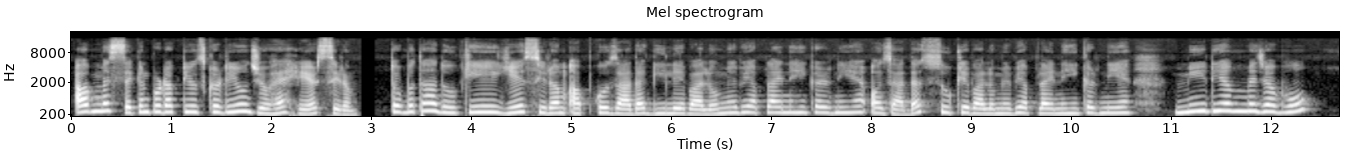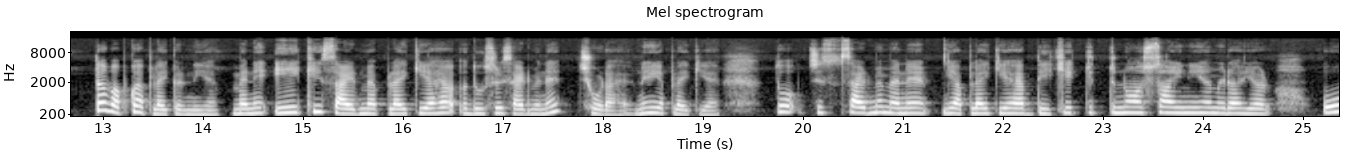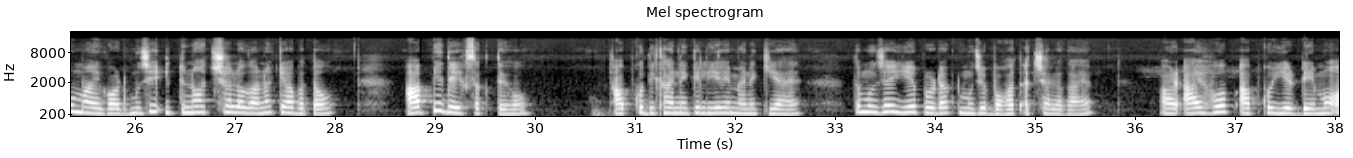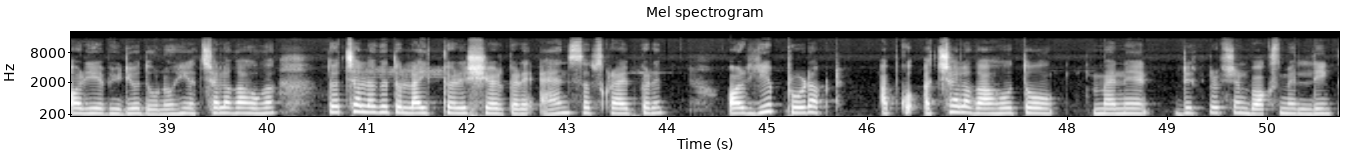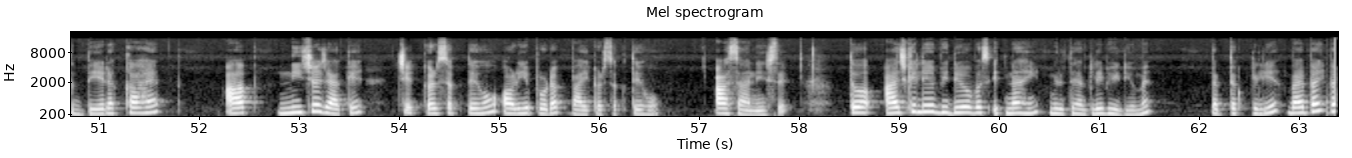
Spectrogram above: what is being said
अब मैं सेकंड प्रोडक्ट यूज़ कर रही हूँ, जो है हेयर सीरम तो बता दूँ कि ये सीरम आपको ज़्यादा गीले बालों में भी अप्लाई नहीं करनी है और ज़्यादा सूखे बालों में भी अप्लाई नहीं करनी है। मीडियम में जब हो, तब आपको अप्लाई करनी है। मैंने एक ही साइड में अप्लाई किया है और दूसरी साइड मैंने छोड़ा है, नहीं अप्लाई किया है। तो जिस साइड में मैंने ये अप्लाई किया है, आप देखिए कितना साइनी है मेरा हेयर ओ माय गॉड मुझे इतना अच्छा लगा ना, क्या बताओ आप भी देख सकते हो। आपको दिखाने के लिए ही मैंने किया है। तो मुझे ये प्रोडक्ट मुझे बहुत अच्छा लगा है। और आई होप आपको ये डेमो और ये वीडियो दोनों ही अच्छा लगा होगा। तो अच्छा लगे तो लाइक करें शेयर करें एंड सब्सक्राइब करें। और ये प्रोडक्ट आपको अच्छा लगा हो तो मैंने डिस्क्रिप्शन बॉक्स में लिंक दे रखा है। आप नीचे जाके चेक कर सकते हो और ये प्रोडक्ट बाय कर सकते हो आसानी से। तो आज के लिए वीडियो बस इतना ही। मिलते हैं अगली वीडियो में। तब तक के लिए बाय बाय।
